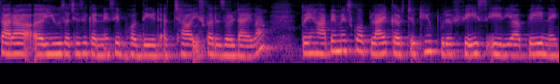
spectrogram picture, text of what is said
सारा यूज़ अच्छे से करने से बहुत देर अच्छा इसका रिज़ल्ट आएगा। तो यहाँ पे मैं इसको अप्लाई कर चुकी हूँ पूरे फेस एरिया पे नेक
